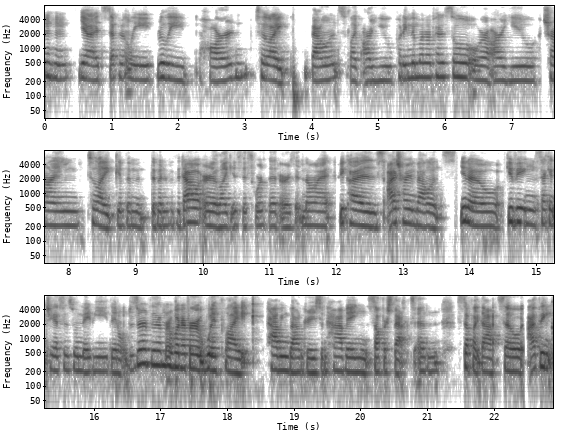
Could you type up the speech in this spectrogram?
Mm-hmm. Yeah, it's definitely really hard to like balance like are you putting them on a pedestal or are you trying to like give them the benefit of the doubt or like is this worth it or is it not? Because i try and balance you know giving second chances when maybe they don't deserve them or whatever with like having boundaries and having self respect and stuff like that. So I think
